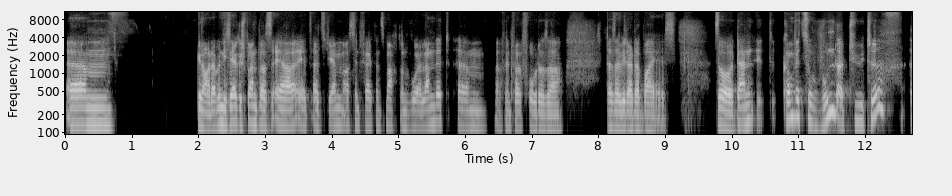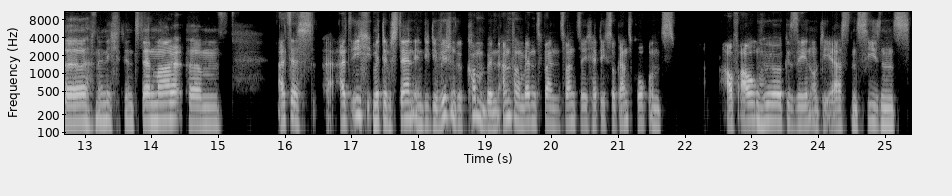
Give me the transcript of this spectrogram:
Ähm, genau, da bin ich sehr gespannt, was er jetzt als GM aus den Falcons macht und wo er landet. Ähm, auf jeden Fall froh, dass er, dass er wieder dabei ist. So, dann kommen wir zur Wundertüte, äh, nenne ich den Stan mal. Ähm, als, es, als ich mit dem Stan in die Division gekommen bin, Anfang Madden 22, hätte ich so ganz grob uns auf Augenhöhe gesehen und die ersten Seasons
